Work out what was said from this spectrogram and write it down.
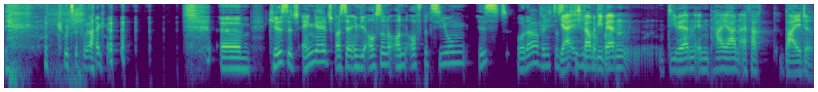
Gute Frage. ähm, Killswitch Engage, was ja irgendwie auch so eine On-Off-Beziehung ist, oder? Wenn ich das ja, ich glaube, die werden, die werden in ein paar Jahren einfach beide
